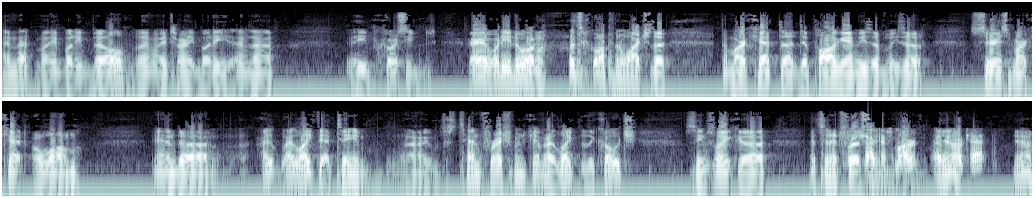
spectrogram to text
I met my buddy Bill, uh, my attorney buddy, and uh, he, of course, he, hey, what are you doing? Let's go up and watch the the Marquette uh, DePaul game. He's a he's a serious Marquette alum, and uh, I I like that team. Uh, just ten freshmen, Kevin. I like the coach. Seems like uh, that's an interesting. Shaka Smart at Yeah. Marquette. Yeah.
